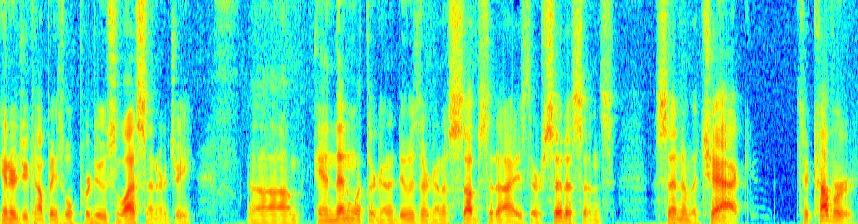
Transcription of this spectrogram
energy companies will produce less energy. Um, and then what they're going to do is they're going to subsidize their citizens, send them a check to cover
